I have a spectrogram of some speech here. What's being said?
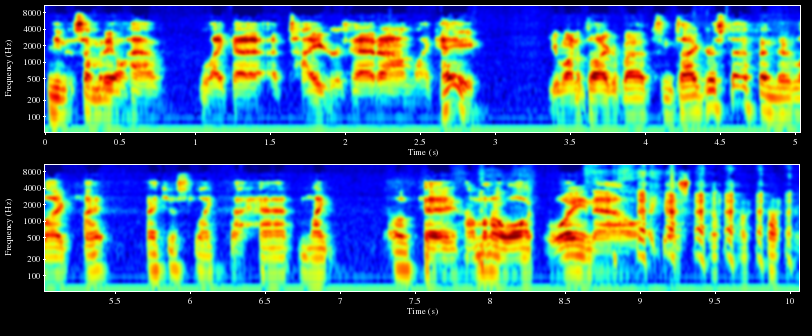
you know somebody will have like a, a Tigers hat on. I'm like, hey, you want to talk about some Tiger stuff? And they're like, I I just like the hat. I'm like, okay, I'm gonna walk away now. I guess. I,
